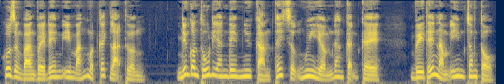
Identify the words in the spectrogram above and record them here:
Khu rừng bàng về đêm im ắng một cách lạ thường. Những con thú đi ăn đêm như cảm thấy sự nguy hiểm đang cận kề, vì thế nằm im trong tổ.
